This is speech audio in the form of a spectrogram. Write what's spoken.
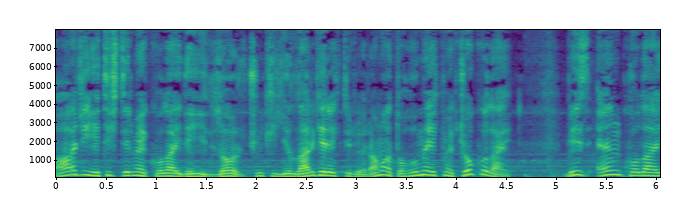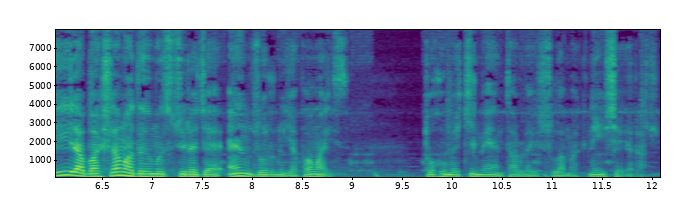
Ağacı yetiştirmek kolay değil, zor çünkü yıllar gerektiriyor ama tohumu ekmek çok kolay. Biz en kolayıyla başlamadığımız sürece en zorunu yapamayız. Tohum ekilmeyen tarlayı sulamak ne işe yarar?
